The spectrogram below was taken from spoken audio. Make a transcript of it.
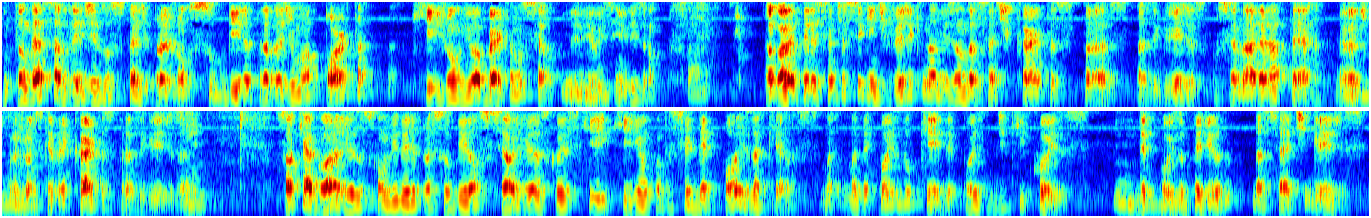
Então, dessa vez, Jesus pede para João subir através de uma porta que João viu aberta no céu. Ele viu isso em visão. Certo. Agora, interessante é o seguinte: veja que na visão das sete cartas para as, as igrejas, o cenário era a terra. Era para João escrever cartas para as igrejas ali. Sim. Só que agora Jesus convida ele para subir ao céu e ver as coisas que, que iriam acontecer depois daquelas. Mas, mas depois do quê? Depois de que coisas? Depois do período das sete igrejas.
